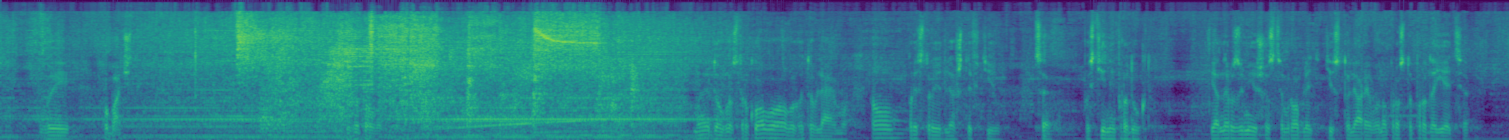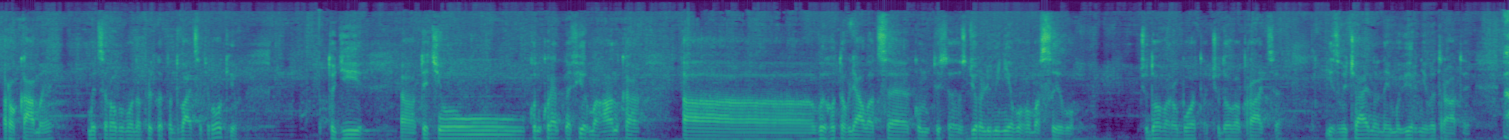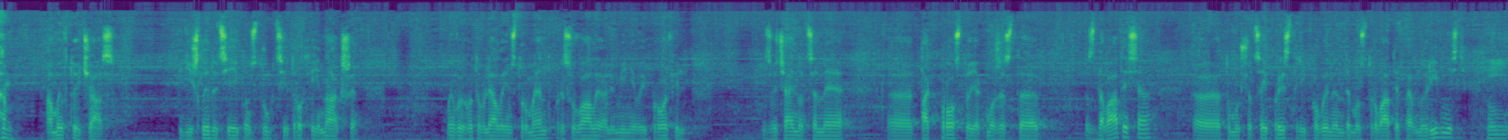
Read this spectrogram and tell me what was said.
Ви побачите. Готово. Ми довгостроково виготовляємо ну, пристрої для штифтів. Це постійний продукт. Я не розумію, що з цим роблять ті столяри, воно просто продається роками. Ми це робимо, наприклад, на 20 років. Тоді е, тетю конкурентна фірма Анка е, виготовляла це з дюралюмінієвого масиву. Чудова робота, чудова праця і, звичайно, неймовірні витрати. А ми в той час підійшли до цієї конструкції трохи інакше. Ми виготовляли інструмент, пресували алюмінієвий профіль. Звичайно, це не е, так просто, як може здаватися, е, тому що цей пристрій повинен демонструвати певну рівність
